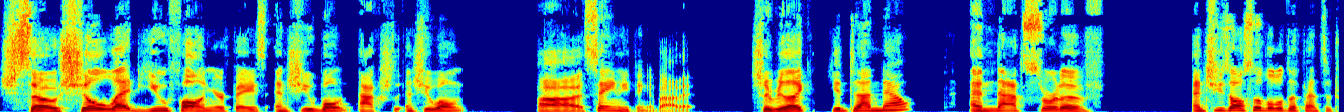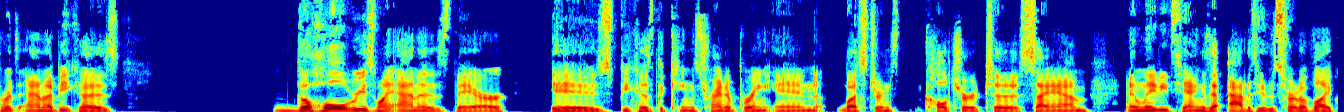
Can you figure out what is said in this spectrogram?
So she'll let you fall in your face and she won't actually, and she won't uh, say anything about it. She'll be like, You done now? And that's sort of, and she's also a little defensive towards Anna because the whole reason why Anna is there is because the king's trying to bring in Western culture to Siam, and Lady Thiang's attitude is sort of like,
